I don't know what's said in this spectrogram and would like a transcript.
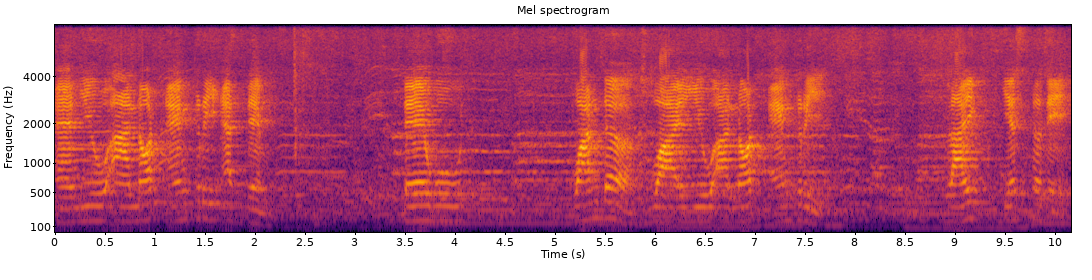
and you are not angry at them, they will wonder why you are not angry like yesterday.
